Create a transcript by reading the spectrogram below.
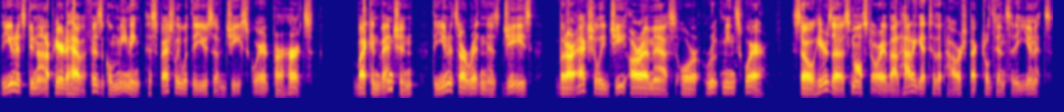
The units do not appear to have a physical meaning, especially with the use of g squared per hertz. By convention, the units are written as g's, but are actually GRMS or root mean square. So here's a small story about how to get to the power spectral density units.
